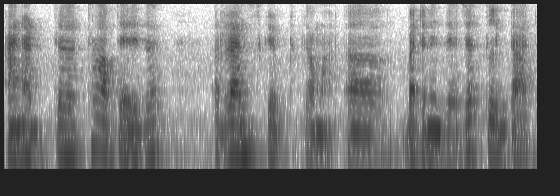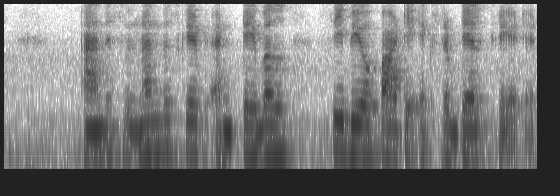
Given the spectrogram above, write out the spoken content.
and at the top there is a run script command uh, button is there. Just click that and this will run the script and table CBO party xref del created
